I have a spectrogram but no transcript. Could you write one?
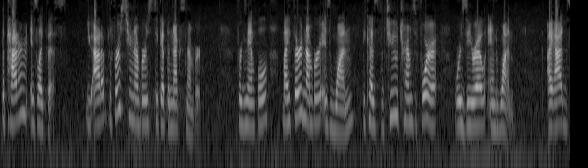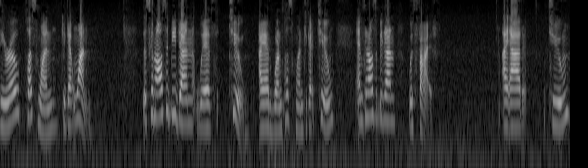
The pattern is like this. You add up the first two numbers to get the next number. For example, my third number is 1 because the two terms before it were 0 and 1. I add 0 plus 1 to get 1. This can also be done with 2. I add 1 plus 1 to get 2, and can also be done with 5. I add 2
